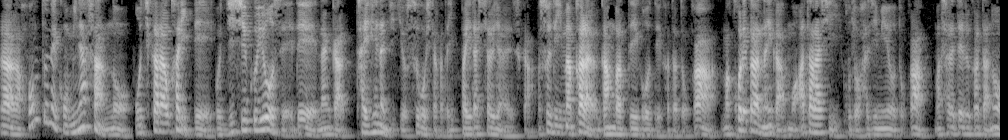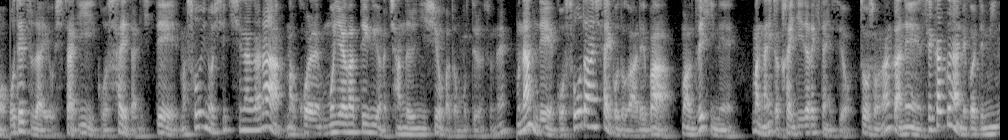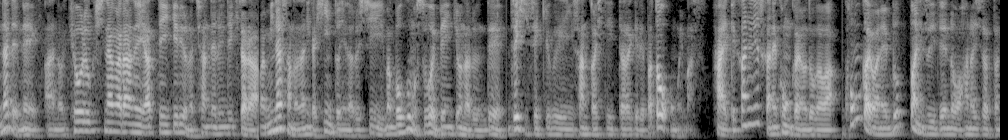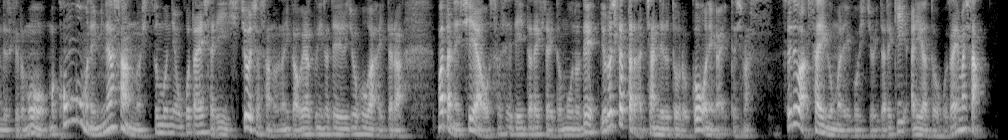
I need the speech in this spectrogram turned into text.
だから本当ね、こう皆さんのお力を借りて、こう自粛要請でなんか大変な時期を過ごした方いっぱいいらっしゃるじゃないですか。それで今から頑張っていこうっていう方とか、まあこれから何かもう新しいことを始めようとか、まあされてる方のお手伝いをしたり、こうされたりして、まあそういうのをしながら、まあこれ盛り上がっていくようなチャンネルにしようかと思ってるんですよね。なんで、こう相談したいことがあれば、まあぜひね、まあ何か書いていただきたいんですよ。そうそう、なんかね、せっかくなんでこうやってみんなでね、あの、協力しながらね、やっていけるようなチャンネルにできたら、まあ、皆さんの何かヒントになるし、まあ僕もすごい勉強になるんで、ぜひ積極的に参加していただければと思います。はい。って感じですかね、今回の動画は。今回はね、物販についてのお話だったんですけども、まあ、今後もね、皆さんの質問にお答えしたり、視聴者さんの何かお役に立てれる情報が入ったら、またね、シェアをさせていただきたいと思うので、よろしかったらチャンネル登録をお願いいたします。それでは最後までご視聴いただきありがとうございました。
